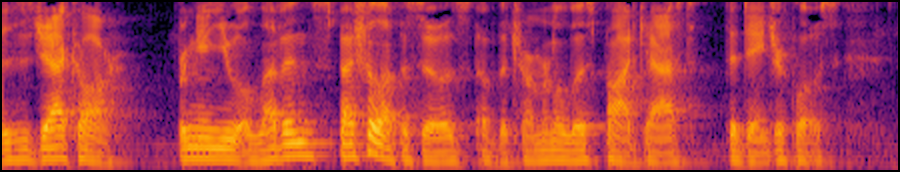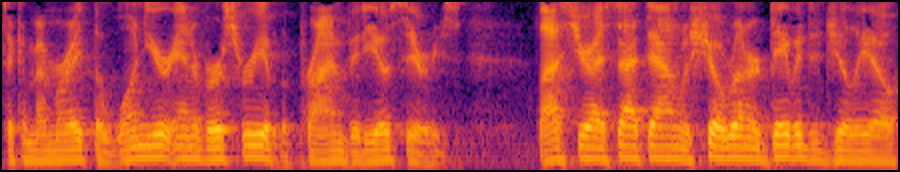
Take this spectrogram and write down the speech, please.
This is Jack Carr, bringing you 11 special episodes of the Terminal List podcast to Danger Close to commemorate the one year anniversary of the Prime Video series. Last year, I sat down with showrunner David DiGilio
